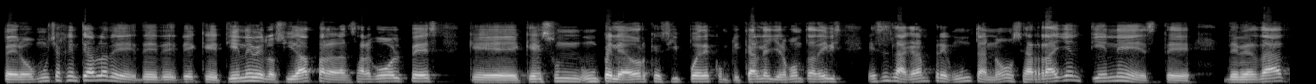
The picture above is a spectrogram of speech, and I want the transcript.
pero mucha gente habla de, que tiene velocidad para lanzar golpes, que, es un, peleador que sí puede complicarle a Yerbonta Davis. Esa es la gran pregunta, ¿no? O sea, Ryan tiene este, de verdad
